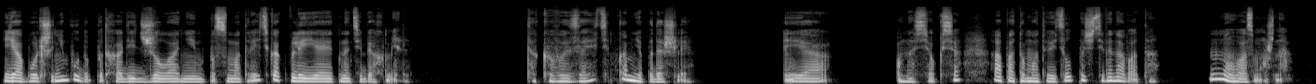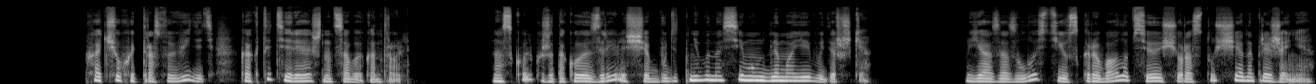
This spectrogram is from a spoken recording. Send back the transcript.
Я больше не буду подходить с желанием посмотреть, как влияет на тебя хмель. Так вы за этим ко мне подошли? Я... Он осекся, а потом ответил почти виновато. Ну, возможно. Хочу хоть раз увидеть, как ты теряешь над собой контроль. Насколько же такое зрелище будет невыносимым для моей выдержки? Я за злостью скрывала все еще растущее напряжение.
